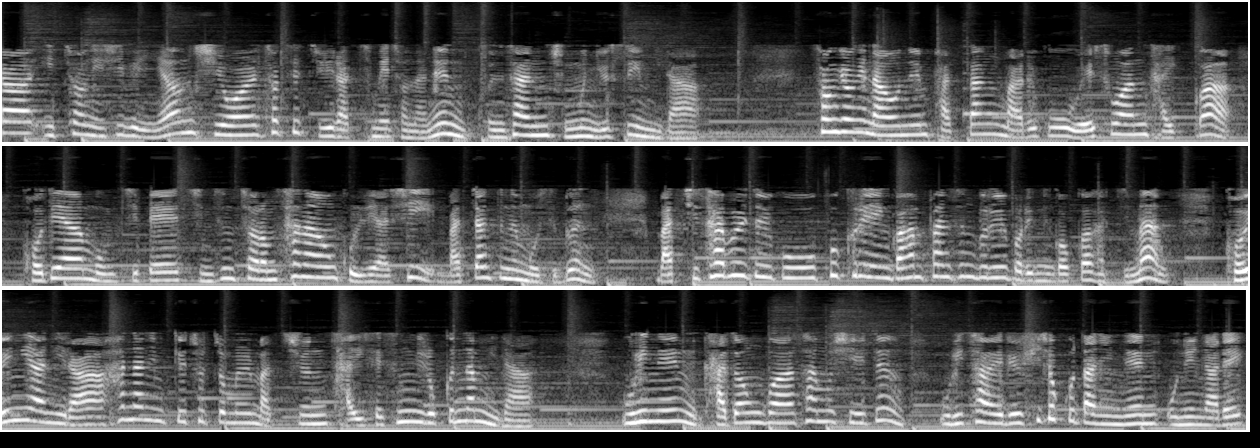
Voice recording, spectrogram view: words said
할렐루야 2021년 10월 첫째 주일 아침에 전하는 군산 중문 뉴스입니다. 성경에 나오는 바싹 마르고 왜소한 다윗과 거대한 몸집에 짐승처럼 사나운 골리앗이 맞짱 뜨는 모습은 마치 삽을 들고 포크레인과 한판 승부를 벌이는 것과 같지만 거인이 아니라 하나님께 초점을 맞춘 다윗의 승리로 끝납니다. 우리는 가정과 사무실 등 우리 사회를 휘젓고 다니는 오늘날의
